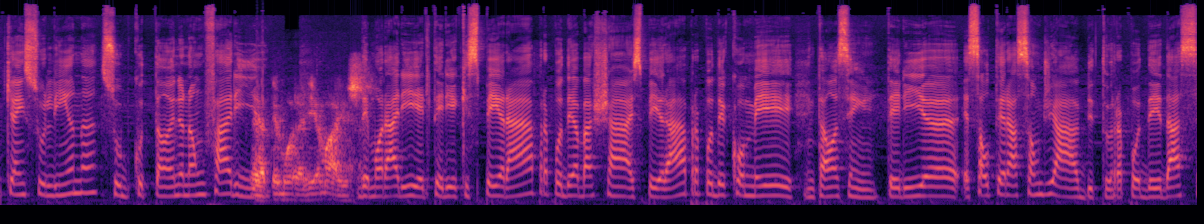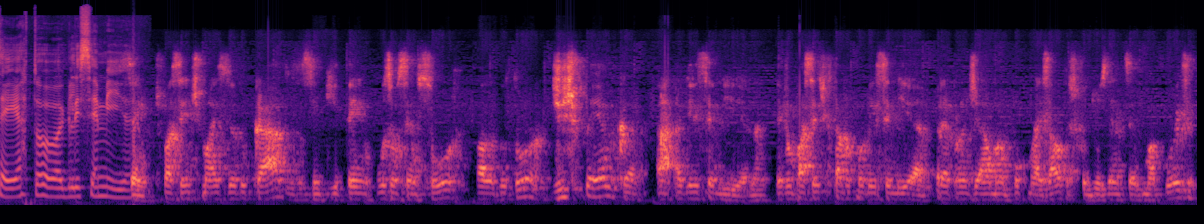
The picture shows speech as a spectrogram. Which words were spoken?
que a insulina subcutânea não faria. É, demoraria mais. Demoraria, ele teria que esperar para poder abaixar, esperar para poder comer. Então, assim, teria essa alteração de hábito para poder dar certo a glicemia. Sim, os pacientes mais educados, assim, que tem, usam sensor, fala, doutor, despenca a, a glicemia, né? Teve um paciente que estava com uma glicemia pré-prandial um pouco mais alta, acho que foi 200 e alguma coisa,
